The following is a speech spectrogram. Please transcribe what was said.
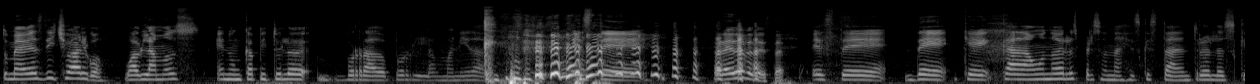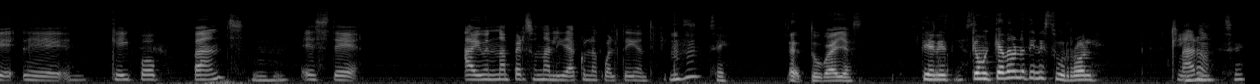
Tú me habías dicho algo, o hablamos en un capítulo borrado por la humanidad. este, Por ahí debe de estar. Este, de que cada uno de los personajes que está dentro de los que, de K-pop bands, este, hay una personalidad con la cual te identificas. Sí. Eh, tú vayas. Tienes, como que cada uno tiene su rol. Claro. Sí.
